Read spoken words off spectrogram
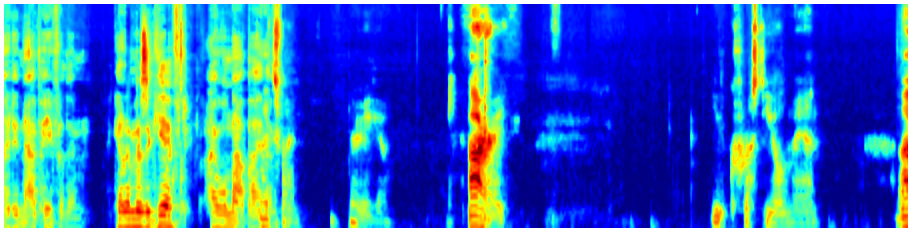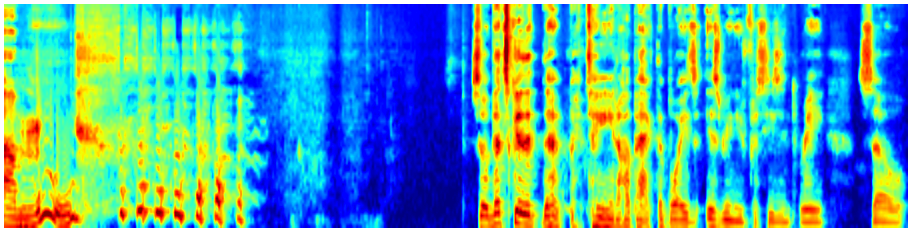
I did not pay for them. I got them as a gift. I will not buy That's them. fine. There you go. All right. You crusty old man. Um, Me? so that's good. That the, taking it all back, the boys is renewed for season three. So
